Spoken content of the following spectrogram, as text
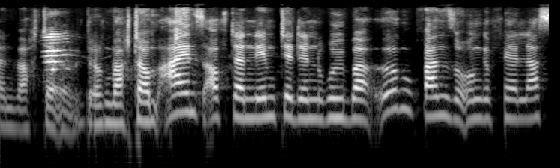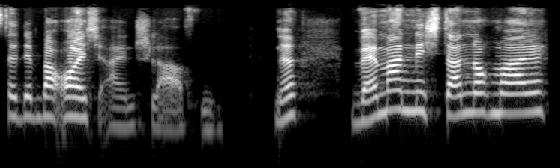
dann wacht, er, dann wacht er um eins auf, dann nehmt ihr den rüber. Irgendwann so ungefähr lasst ihr den bei euch einschlafen. Ne? Wenn man nicht dann nochmal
